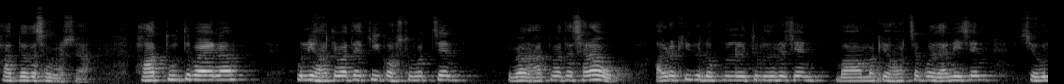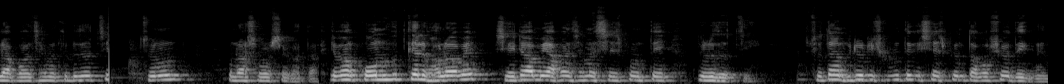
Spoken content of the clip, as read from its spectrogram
হাত ব্যথা সমস্যা। হাত তুলতে পারে না, উনি হাতে ব্যথায় কী কষ্ট পাচ্ছেন এবং হাত ব্যথা ছাড়াও আরও কী কী লক্ষণ তুলে ধরেছেন বা আমাকে হোয়াটসঅ্যাপ করে জানিয়েছেন, সেগুলো আপনাদের সামনে তুলে ধরছি। শুনুন ওনার সমস্যার কথা। এবং কোন ওষুধ খেলে ভালো হবে সেটা আমি আপনাদের সামনে শেষ পর্যন্ত তুলে ধরছি। সুতরাং ভিডিওটি শুরু থেকে শেষ পর্যন্ত অবশ্যই দেখবেন।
